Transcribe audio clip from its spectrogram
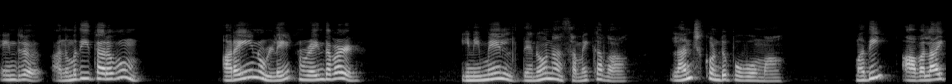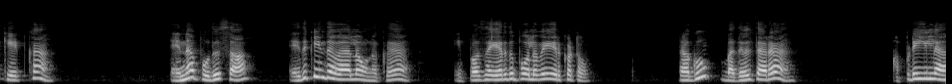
என்று அனுமதி தரவும் அறையின் உள்ளே நுழைந்தவள். இனிமேல் தினம் நான் சமைக்கவா? லஞ்ச் கொண்டு போவோமா? மதி அவளாய் கேட்க என்ன புதுசா? எதுக்கு இந்த வேலை உனக்கு? இப்போ செய்யறது போலவே இருக்கட்டும். ரகு பதில் தர அப்படி இல்லை.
